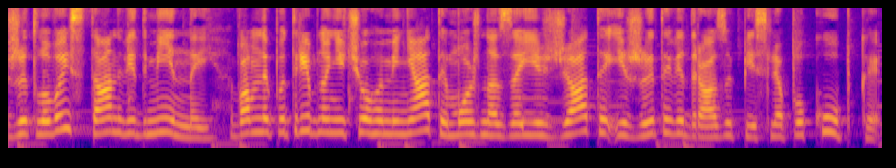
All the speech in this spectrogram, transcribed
Житловий стан відмінний. Вам не потрібно нічого міняти, можна заїжджати і жити відразу після покупки.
